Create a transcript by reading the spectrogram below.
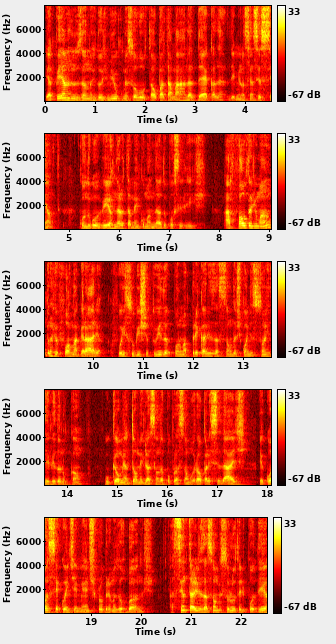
e apenas nos anos 2000 começou a voltar ao patamar da década de 1960, quando o governo era também comandado por civis. A falta de uma ampla reforma agrária foi substituída por uma precarização das condições de vida no campo, o que aumentou a migração da população rural para as cidades e, consequentemente, os problemas urbanos. A centralização absoluta de poder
